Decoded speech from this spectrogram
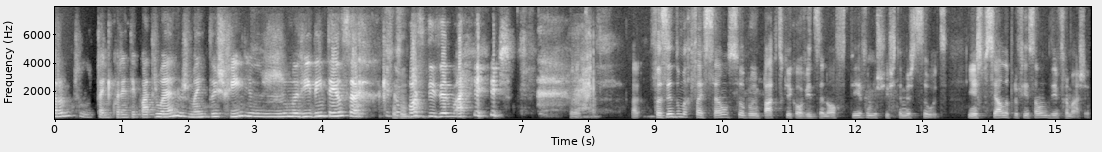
pronto, tenho 44 anos, mãe de dois filhos, uma vida intensa. O que é que eu posso dizer mais? Fazendo uma reflexão sobre o impacto que a Covid-19 teve nos sistemas de saúde, e em especial na profissão de enfermagem,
